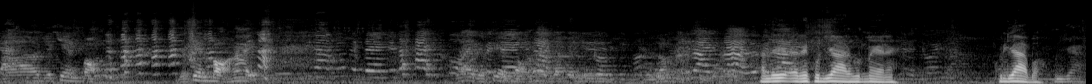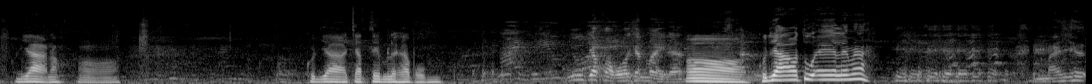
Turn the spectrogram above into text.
เอ่อเดี๋ยวเปลี่ยนเบาะเดี๋ยวเปลี่ยนเบาะให้ ที่นั่งก็เป็นแดงก็ได้ขอใช่เดี๋ยวเปลี่ยนเบาะให้แล้วเป็นลองหา ได้ได้อันนี้อันนี้คุณย่าหรือคุณแม่เนี่ยคุณย่าบ่คุณย่า คุณย่าเนาะ อ๋อ คุณย่าจัดเต็มเลยครับผมนี่เจ้าของรถคันใหม่นะอ๋อคุณย่าเอาตู้เอเลยไหมเป็นไม้เยอะ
